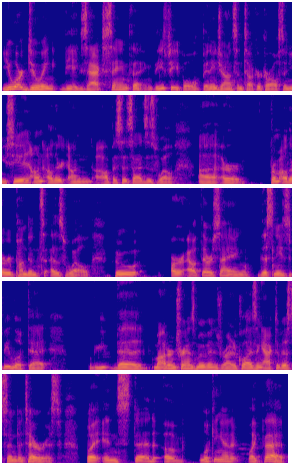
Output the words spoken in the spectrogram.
you are doing the exact same thing. These people, Benny Johnson, Tucker Carlson, you see it on other on opposite sides as well, uh, or from other pundits as well, who are out there saying this needs to be looked at. The modern trans movement is radicalizing activists into terrorists, but instead of looking at it like that,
